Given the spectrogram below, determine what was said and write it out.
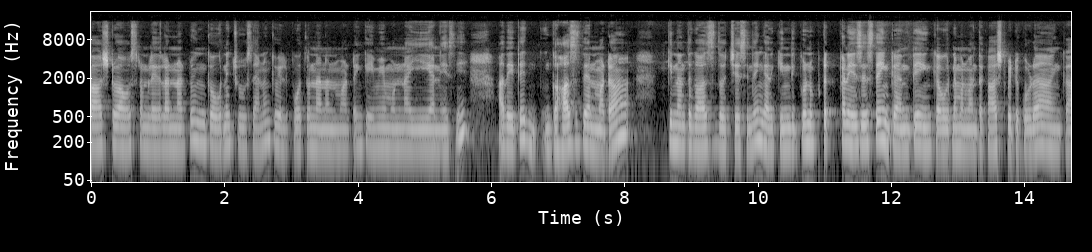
కాస్ట్ అవసరం లేదు అన్నట్టు ఇంకా ఊరిని చూశాను ఇంక వెళ్ళిపోతున్నాను అనమాట ఇంకేమేమి ఉన్నాయి అనేసి. అదైతే గాజుది అనమాట కిందంత గాజుది వచ్చేసింది. ఇంకా అది కిందికి కూడా పుట్టక్కని వేసేస్తే ఇంకా అంతే. ఇంకా ఊరినే మనం అంత కాస్ట్ పెట్టి కూడా ఇంకా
